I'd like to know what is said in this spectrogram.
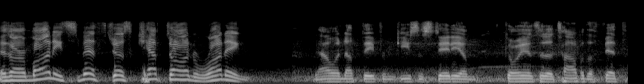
as Armani Smith just kept on running. Now an update from Gesa Stadium going into the top of the fifth.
